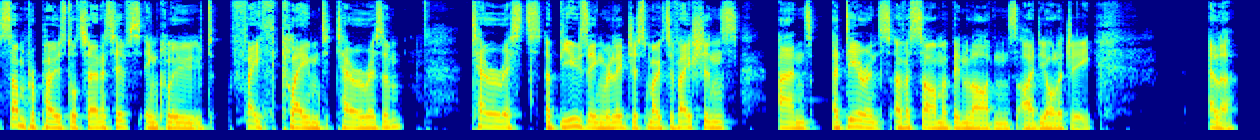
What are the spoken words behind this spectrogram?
Some proposed alternatives include faith claimed terrorism, terrorists abusing religious motivations, and adherents of Osama bin Laden's ideology. Ella,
